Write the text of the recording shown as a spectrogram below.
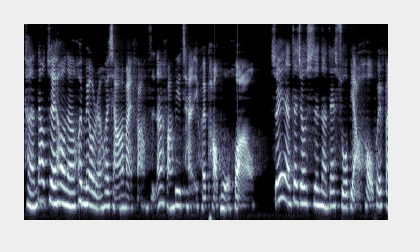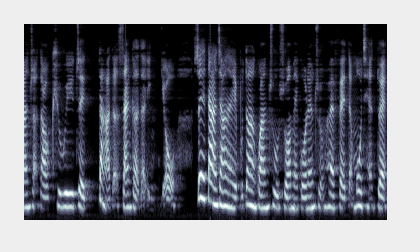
可能到最后呢，会没有人会想要买房子，那房地产也会泡沫化哦。所以呢，这就是呢，在缩表后会翻转到 QE 最大的三个的隐忧。所以大家呢也不断关注说，美国联准会费的目前对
